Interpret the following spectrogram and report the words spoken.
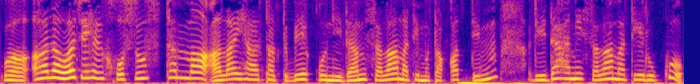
وعلى وجه الخصوص تم عليها تطبيق نظام سلامة متقدم لدعم سلامة الركوب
